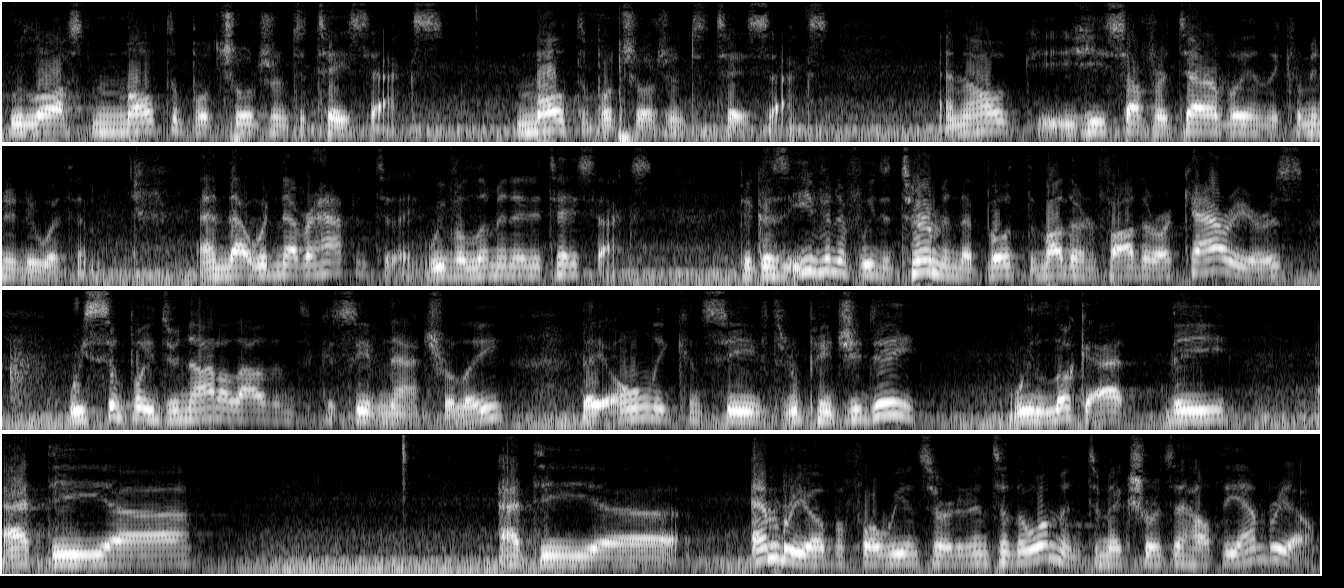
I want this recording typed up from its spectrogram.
who lost multiple children to Tay Sachs, multiple children to Tay Sachs, and the whole he suffered terribly in the community with him, and that would never happen today. We've eliminated Tay Sachs because even if we determine that both the mother and father are carriers, we simply do not allow them to conceive naturally. They only conceive through PGD. We look at the at the uh, at the uh, embryo before we insert it into the woman to make sure it's a healthy embryo.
